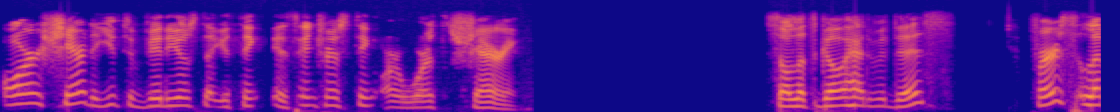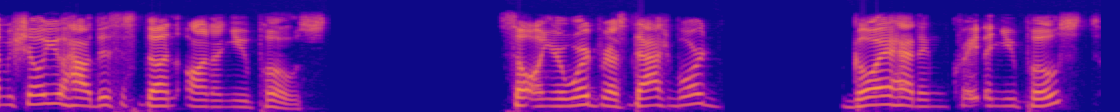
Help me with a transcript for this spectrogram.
or share the YouTube videos that you think is interesting or worth sharing. So let's go ahead with this. First, let me show you how this is done on a new post. So on your WordPress dashboard, go ahead and create a new post.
